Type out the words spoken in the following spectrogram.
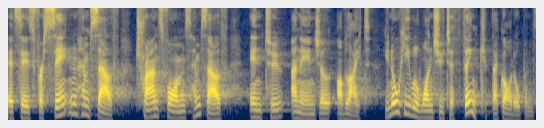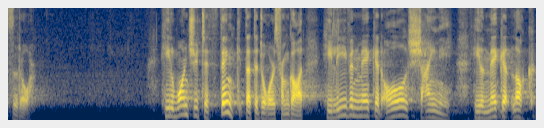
It says, For Satan himself transforms himself into an angel of light. You know, he will want you to think that God opens the door. He'll want you to think that the door is from God. He'll even make it all shiny. He'll make it look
